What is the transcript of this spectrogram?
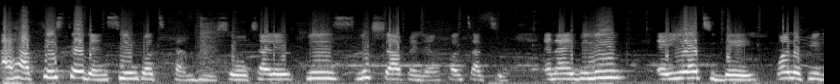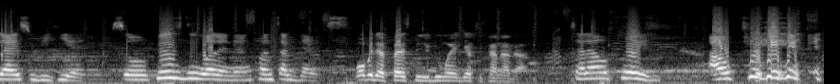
I have tasted and seen what can do. So Charlie, please look sharp and then contact him. And I believe a year today, one of you guys will be here. So please do well and then contact Derek. What will be the first thing you do when you get to Canada? Charlie, I'll pray. I'll pray.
